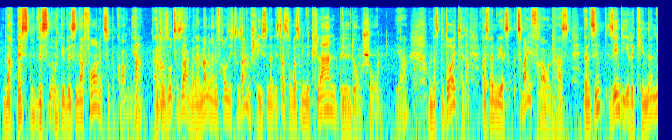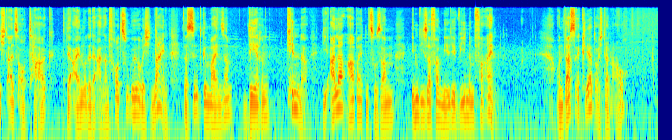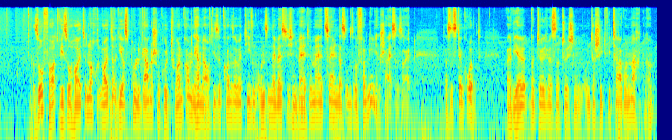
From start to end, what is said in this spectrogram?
nach bestem Wissen und Gewissen nach vorne zu bekommen. Ja? Also sozusagen, wenn ein Mann und eine Frau sich zusammenschließen, dann ist das sowas wie eine Clanbildung schon. Ja? Und das bedeutet, dass wenn du jetzt zwei Frauen hast, dann sind, sehen die ihre Kinder nicht als autark der einen oder der anderen Frau zugehörig. Nein, das sind gemeinsam deren Kinder. Die alle arbeiten zusammen in dieser Familie wie in einem Verein. Und das erklärt euch dann auch sofort, wieso heute noch Leute, die aus polygamischen Kulturen kommen, die haben ja auch diese Konservativen uns in der westlichen Welt immer erzählen, dass unsere Familien scheiße seien. Das ist der Grund. Weil wir natürlich, das ist natürlich ein Unterschied wie Tag und Nacht. Ne?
